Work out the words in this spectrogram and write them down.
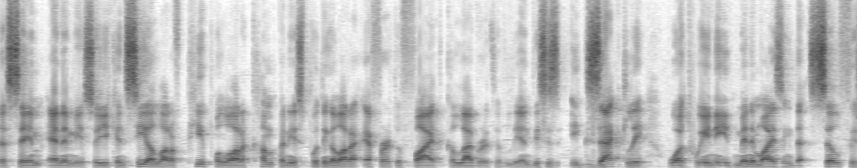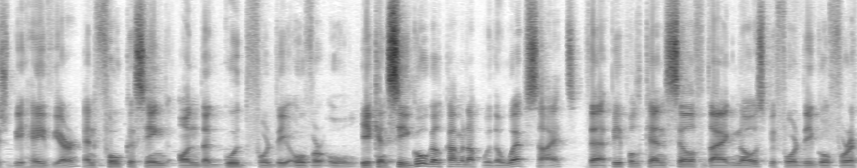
the same enemy. So you can see a lot of people, a lot of companies putting a lot of effort to fight collaboratively. And this is exactly what we need, minimizing that selfish behavior and focusing on the good for the overall. You can see Google coming up with a website that people can self-diagnose before they go for a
